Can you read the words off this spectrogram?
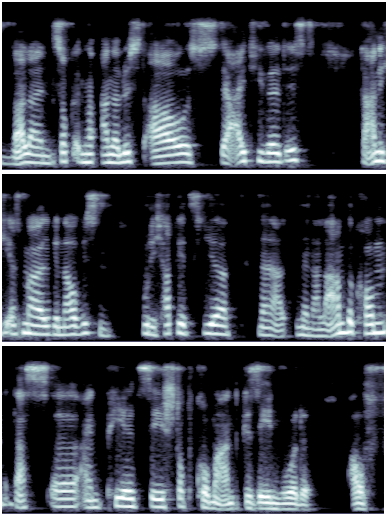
weil er ein SOC-Analyst aus der IT-Welt ist, gar nicht erstmal genau wissen. Gut, ich habe jetzt hier einen, Alarm bekommen, dass äh, ein PLC-Stop-Command gesehen wurde auf,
